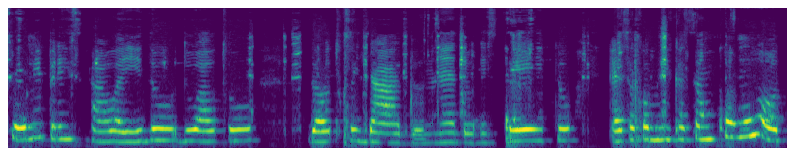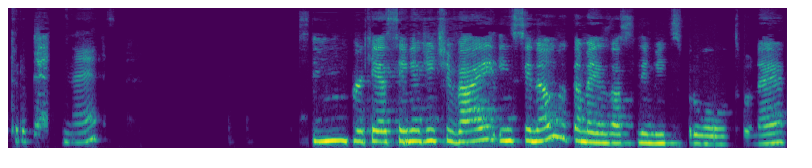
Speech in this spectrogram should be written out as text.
semi-principal aí do, do auto do autocuidado, né? Do respeito, essa comunicação com o outro, né? Sim, porque assim a gente vai ensinando também os nossos limites para o outro, né?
